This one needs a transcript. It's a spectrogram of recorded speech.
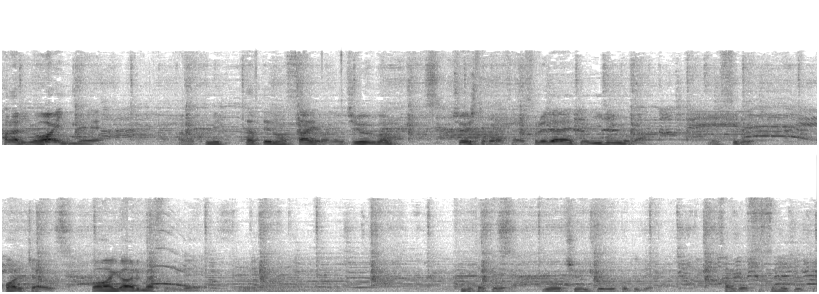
かなり弱いんであの組み立ての際はね十分注意してください。それじゃないと E リングが、ね、すぐ壊れちゃう場合がありますんで、えー、組み立て要注意ということで。作業を進めていってくだ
